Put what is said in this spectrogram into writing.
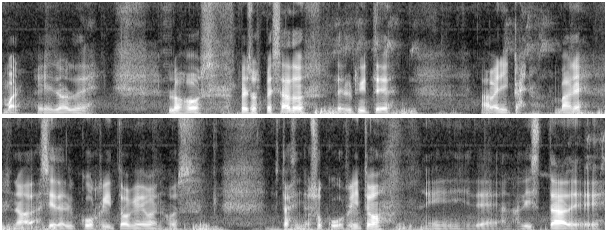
bueno, y los de los pesos pesados del Twitter americano, ¿vale? No así del currito que, bueno, pues está haciendo su currito y de analista, de,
